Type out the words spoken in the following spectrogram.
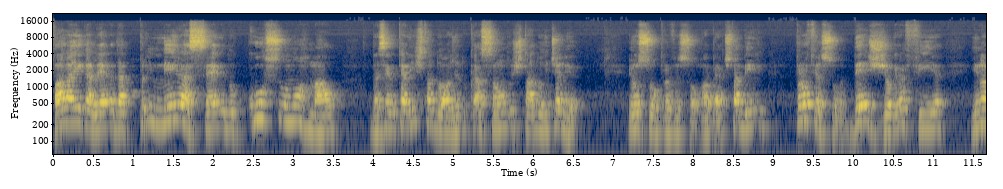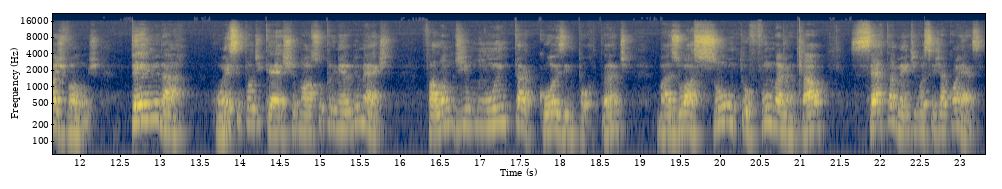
Fala aí, galera, da primeira série do curso normal da Secretaria Estadual de Educação do Estado do Rio de Janeiro. Eu sou o professor Roberto Stabile, professor de Geografia, e nós vamos terminar com esse podcast o nosso primeiro bimestre, falando de muita coisa importante, mas o assunto fundamental certamente você já conhece.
